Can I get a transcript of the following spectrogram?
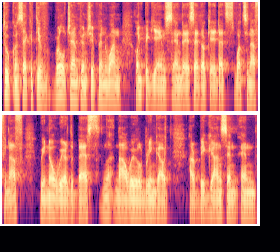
two consecutive world championship and one olympic games and they said okay that's what's enough enough. We know we're the best. Now we will bring out our big guns and and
